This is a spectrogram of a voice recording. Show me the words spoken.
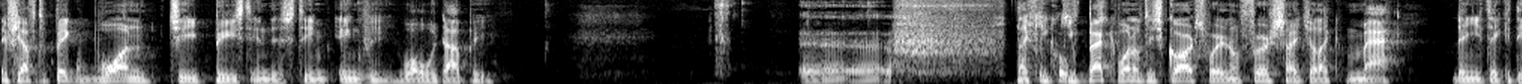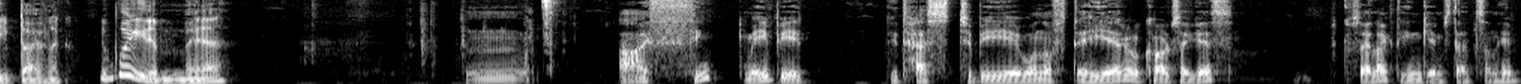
if you have to pick one cheap beast in this team Ingve what would that be Uh, Like you, difficult. you back one of these cards where on first sight you're like meh, then you take a deep dive and like wait a minute. I think maybe it, has to be one of the Hierro cards, I guess, because I like the in-game stats on him,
